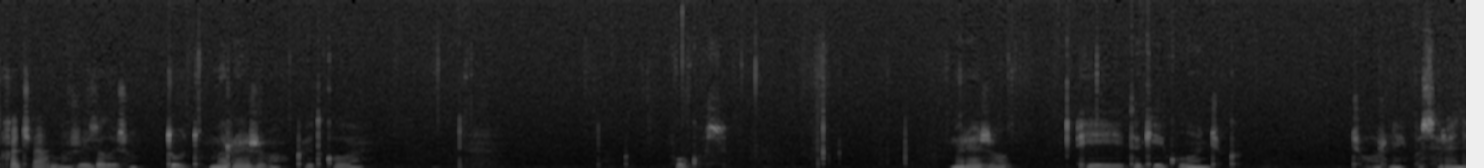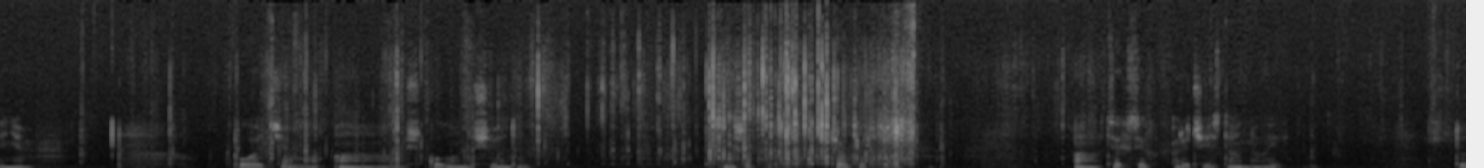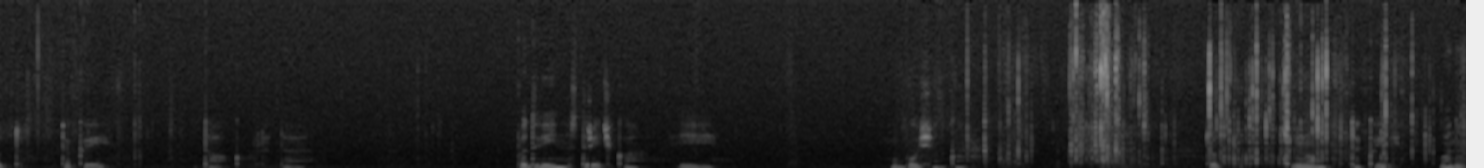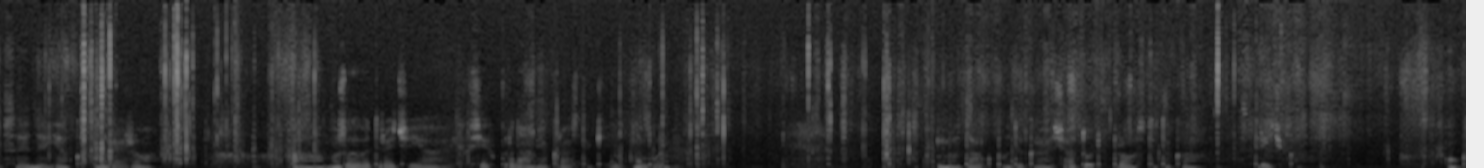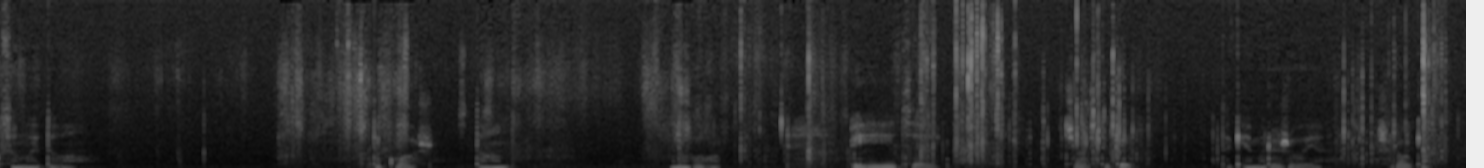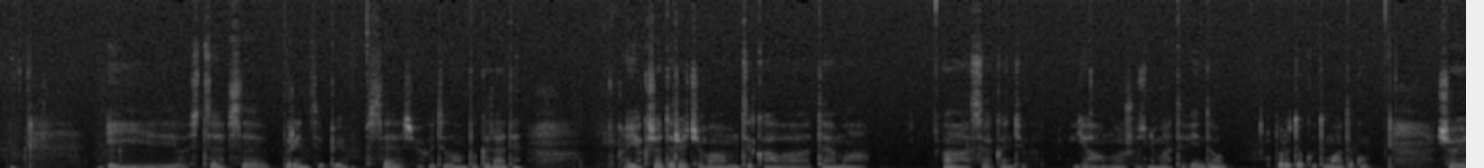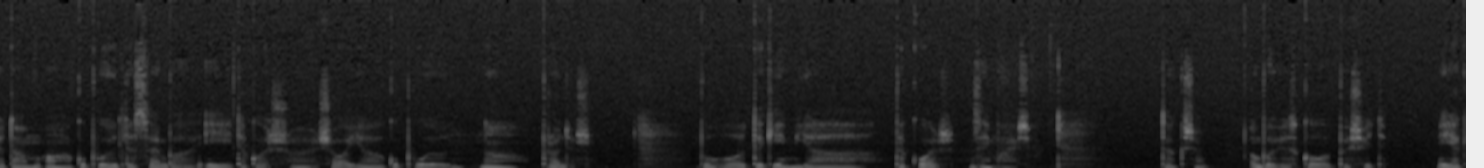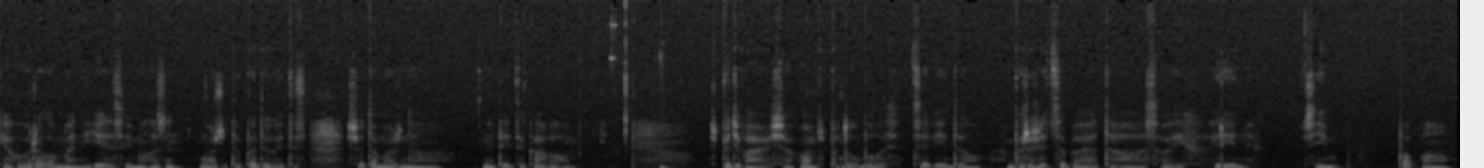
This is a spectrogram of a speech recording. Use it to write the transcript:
Хоча, може, і залишу. Тут мережево квіткове. Так, фокус. Мережево. І такий кулончик. Чорний посередині. Потім а, ось кулон ще один. Точніше, чокер. А, цих всіх речей стан новий. Тут такий. Так виглядає. Подвійна стрічка і бусинка. Тут, ну, такий. Воно все йде як мережево. А можливо, до речі, я їх всіх продам якраз таки набором. Бо так буде краще. А тут просто така стрічка оксамитова. Також стан нового. І це ось такий. Таке мережове широке. І ось це все, в принципі, все, що я хотіла вам показати. Якщо, до речі, вам цікава тема а, секондів, я можу знімати відео про таку тематику, що я там купую для себе, і також, що я купую на продаж. Бо таким я також займаюся. Так що обов'язково пишіть. І як я говорила, в мене є свій магазин. Можете подивитись, що там можна знайти цікавого. Сподіваюся, вам сподобалось це відео. Бережіть себе та своїх рідних. Всім па-па!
